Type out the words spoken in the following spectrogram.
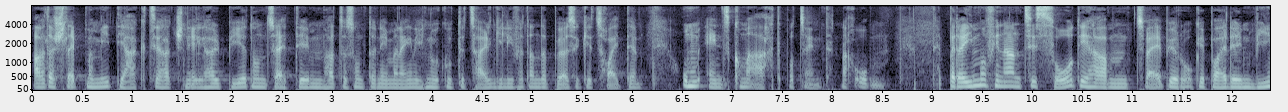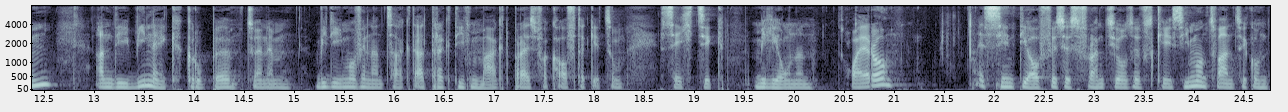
Aber das schleppt man mit. Die Aktie hat schnell halbiert und seitdem hat das Unternehmen eigentlich nur gute Zahlen geliefert. An der Börse geht es heute um 1,8 Prozent nach oben. Bei der Immofinanz ist so, die haben zwei Bürogebäude in Wien an die Winec-Gruppe zu einem, wie die Immofinanz sagt, attraktiven Marktpreis verkauft. Da geht es um 60 Millionen Euro. Es sind die Offices Franz Josefs K 27 und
